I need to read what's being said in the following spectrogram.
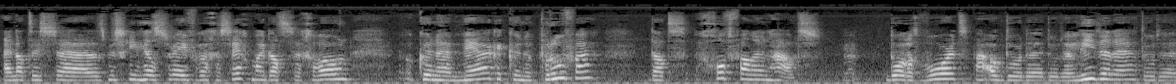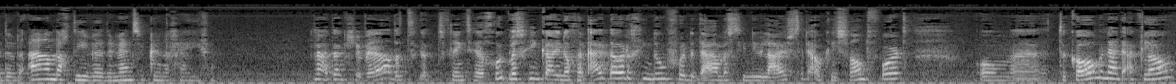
En dat is, dat is misschien heel zweverig gezegd, maar dat ze gewoon kunnen merken, kunnen proeven dat God van hun houdt. Door het woord, maar ook door de, door de liederen, door de, door de aandacht die we de mensen kunnen geven. Nou, dankjewel. Dat, dat klinkt heel goed. Misschien kan je nog een uitnodiging doen voor de dames die nu luisteren, ook in Zandvoort, om uh, te komen naar de ACLO.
